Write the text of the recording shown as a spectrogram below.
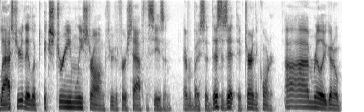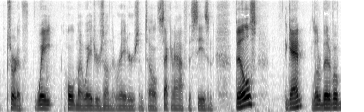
last year they looked extremely strong through the first half of the season. Everybody said, This is it. They've turned the corner. I'm really going to sort of wait, hold my wagers on the Raiders until second half of the season. Bills, again, a little bit of a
